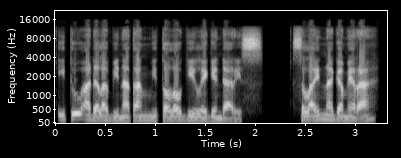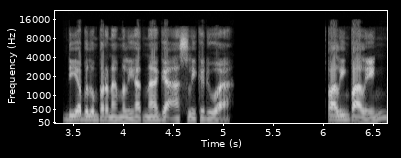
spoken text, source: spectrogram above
Itu adalah binatang mitologi legendaris. Selain naga merah, dia belum pernah melihat naga asli kedua. Paling-paling,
